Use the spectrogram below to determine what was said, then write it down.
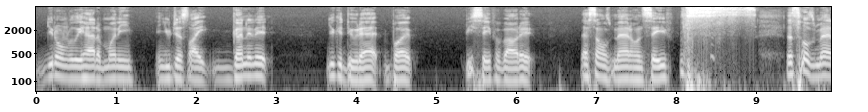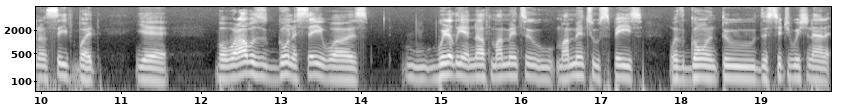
you don't really have the money and you just like gunning it, you could do that. But be safe about it. That sounds mad unsafe. that sounds mad unsafe, but yeah. But what I was going to say was, weirdly enough, my mental my mental space with going through the situation that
